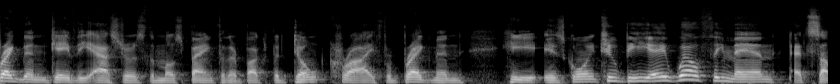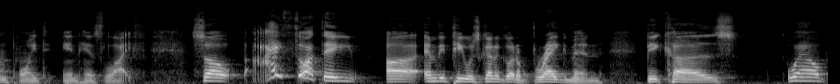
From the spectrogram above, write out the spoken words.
Bregman gave the Astros the most bang for their bucks, but don't cry for Bregman. He is going to be a wealthy man at some point in his life. So I thought the uh, MVP was going to go to Bregman because, well,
